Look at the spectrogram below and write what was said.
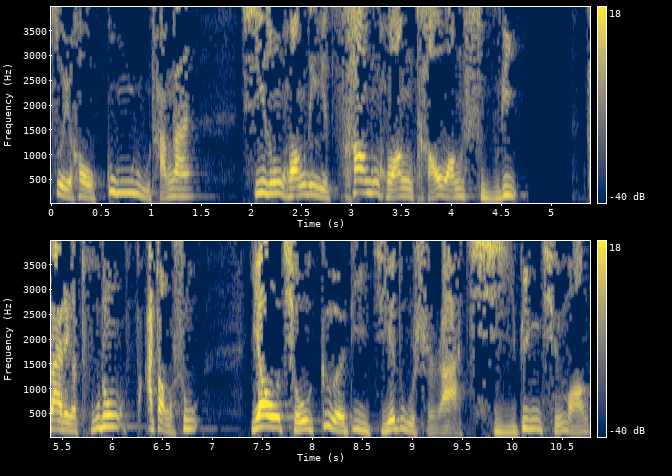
最后攻入长安，熙宗皇帝仓皇逃往蜀地，在这个途中发诏书，要求各地节度使啊起兵勤王。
